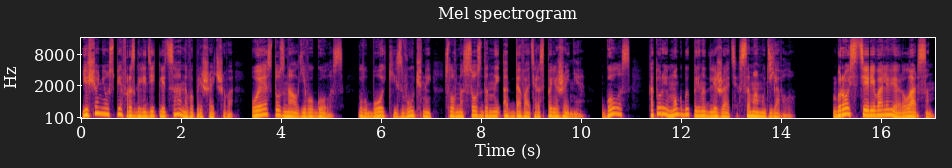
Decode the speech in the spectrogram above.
Еще не успев разглядеть лица новопришедшего, Уэст узнал его голос. глубокий, звучный, словно созданный отдавать распоряжение. Голос, который мог бы принадлежать самому дьяволу. «Бросьте револьвер, Ларсон!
